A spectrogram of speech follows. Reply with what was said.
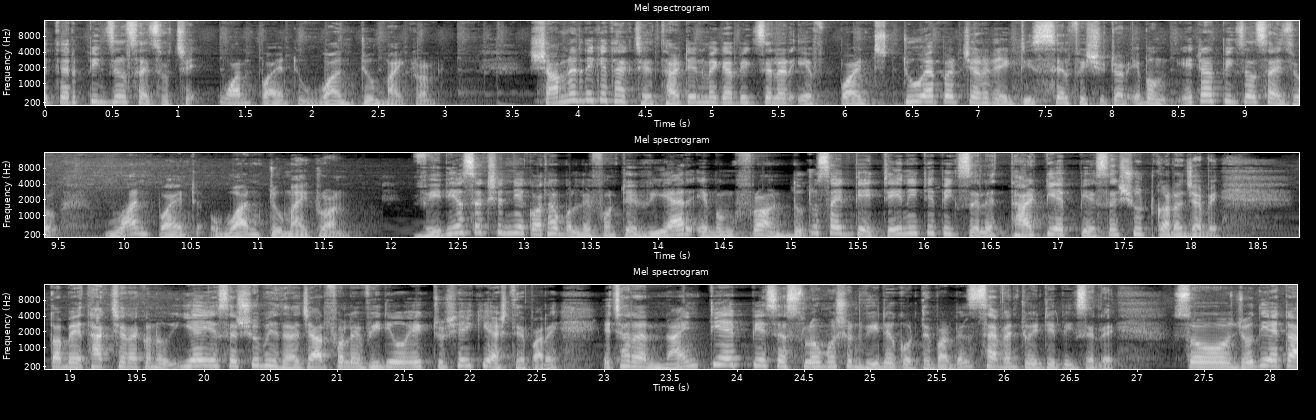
এদের পিক্সেল সাইজ হচ্ছে one point one two micron সামনের দিকে থাকছে থার্টিন মেগাপিক্সেলের এফ পয়েন্ট টু অ্যাপারচারের একটি সেলফি শুটার এবং এটার পিক্সেল সাইজও one point one two micron video section নিয়ে কথা বললে ফোনটি রিয়ার এবং ফ্রন্ট দুটো সাইড দিয়ে টেন এইটি পিক্সেলে থার্টি এফপিএসে শ্যুট করা যাবে। তবে থাকছে না কোনো ইআইএস এর সুবিধা, যার ফলে ভিডিও একটু সেই আসতে পারে। এছাড়া ninety FPS slow motion video করতে পারবেন সেভেন টোয়েন্টি পিক্সেলে সো যদি এটা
